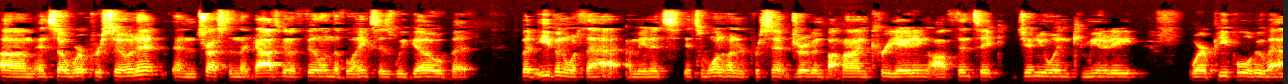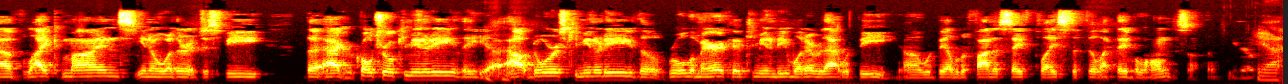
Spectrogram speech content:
Um, and so we're pursuing it and trusting that God's going to fill in the blanks as we go. But, but even with that, I mean, it's, it's 100% driven behind creating authentic, genuine community where people who have like minds, you know, whether it just be the agricultural community, the uh, outdoors community, the rural America community, whatever that would be, uh, would be able to find a safe place to feel like they belong to something. You know? Yeah,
